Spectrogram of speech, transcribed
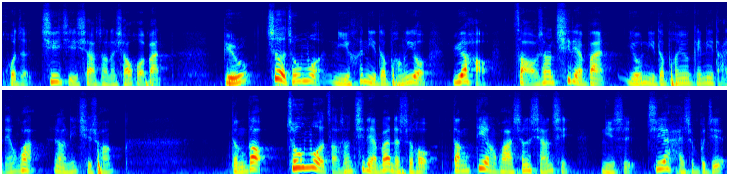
或者积极向上的小伙伴。比如，这周末你和你的朋友约好早上七点半，由你的朋友给你打电话，让你起床。等到周末早上七点半的时候，当电话声响起，你是接还是不接？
